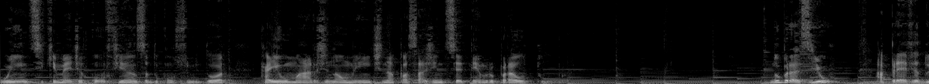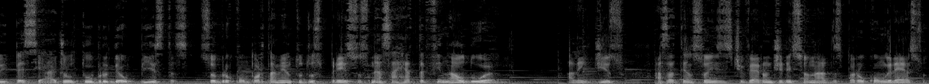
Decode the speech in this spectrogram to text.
o índice que mede a confiança do consumidor caiu marginalmente na passagem de setembro para outubro. No Brasil, a prévia do IPCA de outubro deu pistas sobre o comportamento dos preços nessa reta final do ano. Além disso, as atenções estiveram direcionadas para o Congresso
